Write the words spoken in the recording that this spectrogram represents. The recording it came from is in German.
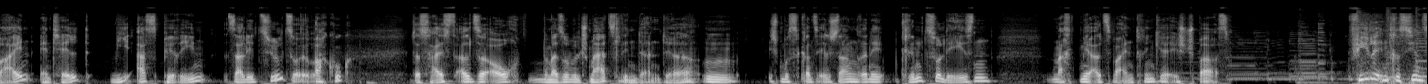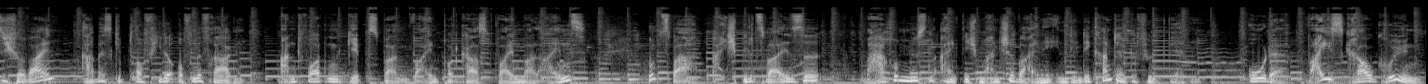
Wein enthält wie Aspirin Salicylsäure. Ach, guck. Das heißt also auch, wenn man so will, schmerzlindernd. Ja. Mhm. Ich muss ganz ehrlich sagen, René, Grimm zu lesen macht mir als Weintrinker echt Spaß. Viele interessieren sich für Wein, aber es gibt auch viele offene Fragen. Antworten gibt's beim Wein-Podcast Wein mal eins. Und zwar beispielsweise, warum müssen eigentlich manche Weine in den Dekanter gefüllt werden? Oder Weiß-Grau-Grün.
